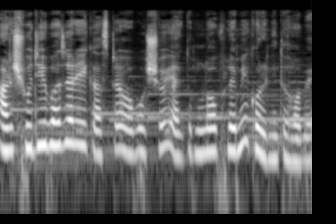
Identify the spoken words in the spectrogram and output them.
আর সুজি ভাজার এই কাজটা অবশ্যই একদম লো ফ্লেমে করে নিতে হবে।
